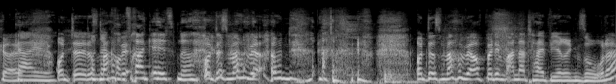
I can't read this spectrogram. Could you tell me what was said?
Geil. Geil. Und, äh, das und dann kommt wir, Frank Elstner. Und das machen wir. Und, und, das machen wir auch bei dem anderthalbjährigen so, oder?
